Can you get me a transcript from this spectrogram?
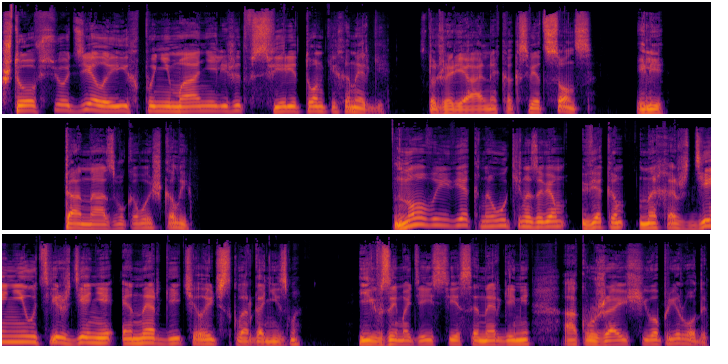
Что все дело их понимания лежит в сфере тонких энергий, столь же реальных, как свет солнца, или тона звуковой шкалы. Новый век науки назовем веком нахождения и утверждения энергии человеческого организма, их взаимодействие с энергиями окружающей его природы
